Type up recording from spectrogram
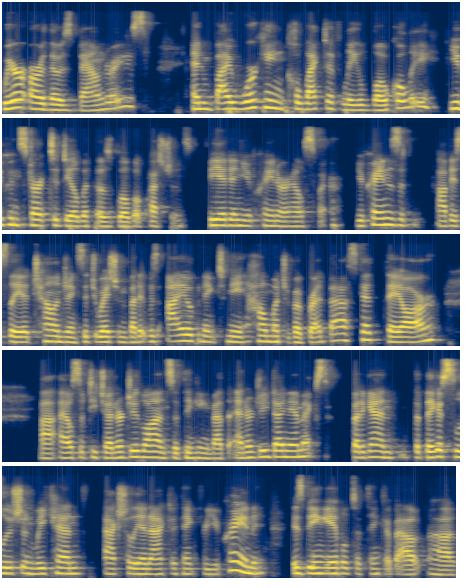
where are those boundaries? And by working collectively locally, you can start to deal with those global questions, be it in Ukraine or elsewhere. Ukraine is obviously a challenging situation, but it was eye-opening to me how much of a breadbasket they are. Uh, I also teach energy law, and so thinking about the energy dynamics. But again, the biggest solution we can actually enact, I think, for Ukraine is being able to think about uh,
